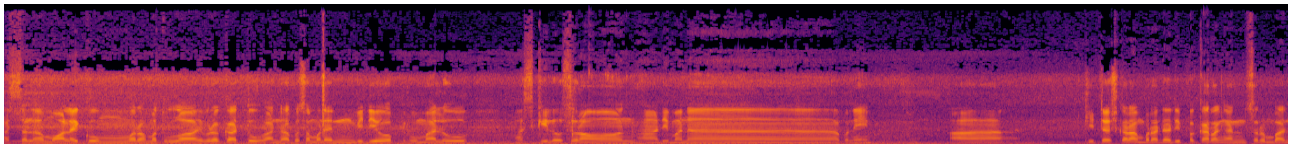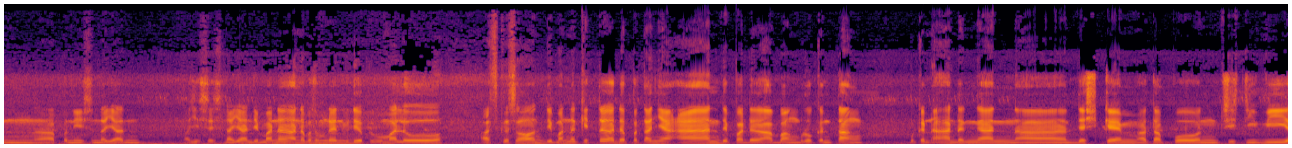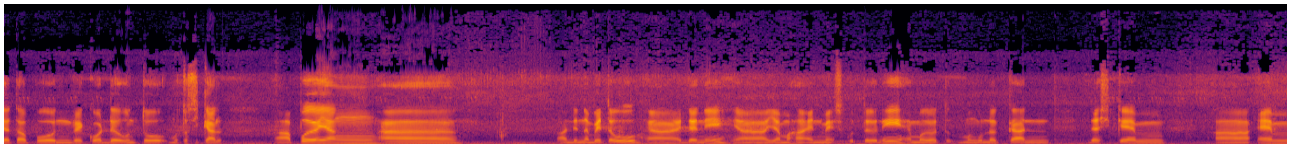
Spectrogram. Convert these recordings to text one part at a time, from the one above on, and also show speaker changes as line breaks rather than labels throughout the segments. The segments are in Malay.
Assalamualaikum warahmatullahi wabarakatuh. Anda bersama dengan video Pipu Malu uh, Sekilo Surround uh, di mana apa ni? Uh, kita sekarang berada di pekarangan Seremban apa ni Senayan Majlis Senayan di mana anda bersama dengan video Pipu Malu uh, Sekilo Surround di mana kita ada pertanyaan daripada abang Bro Kentang berkenaan dengan uh, dashcam ataupun CCTV ataupun recorder untuk motosikal apa yang uh, uh, dia nak beritahu? Uh, dan ni uh, Yamaha NMAX scooter ni menggunakan dashcam uh, M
